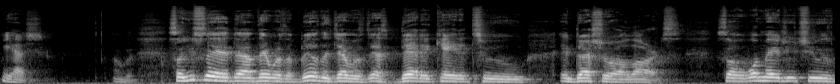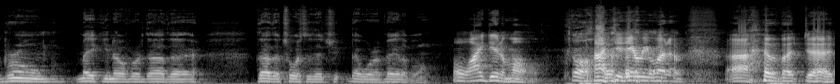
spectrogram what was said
Yes. Okay. So you said uh, there was a building that was just dedicated to industrial arts. So what made you choose broom making over the other the other choices that you, that were available? Oh, I did them all. Oh. I did every one of them. Uh, but uh,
